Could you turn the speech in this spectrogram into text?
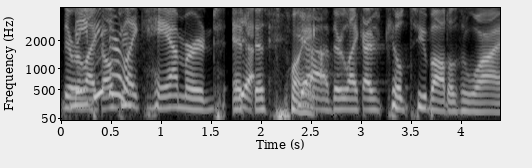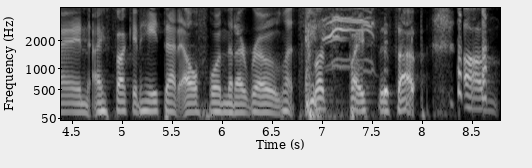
They were Maybe like, they're like s- hammered at Yeah, this point. Yeah, they're like, I've killed two bottles of wine. I fucking hate that elf one that I wrote. Let's let's spice this up. Um,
